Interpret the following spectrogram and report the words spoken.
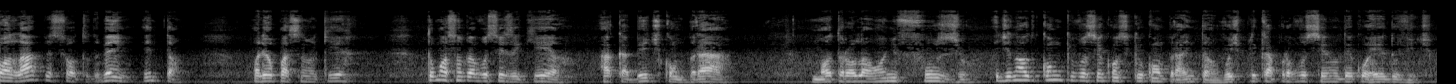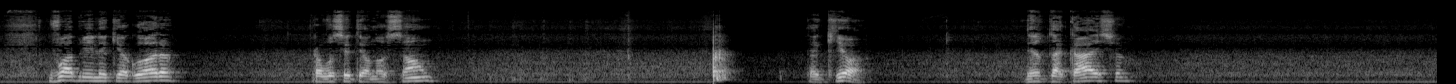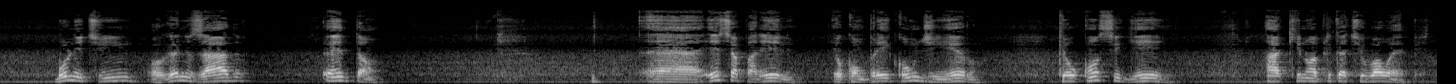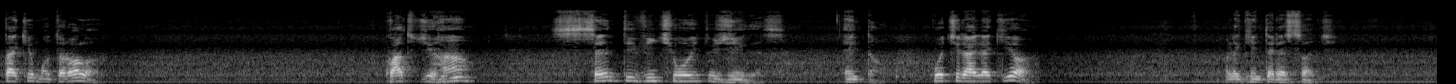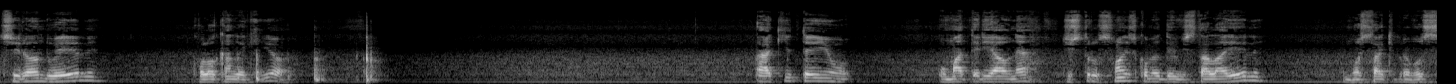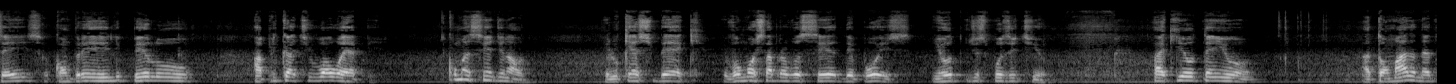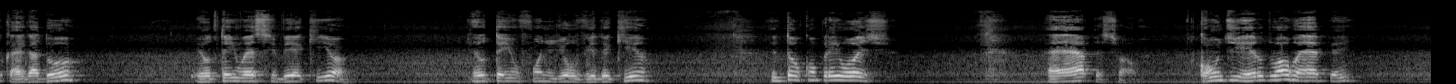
Olá pessoal, tudo bem? Então, olha eu passando aqui, tô mostrando para vocês aqui, ó, acabei de comprar Motorola One Fusion. Edinaldo, como que você conseguiu comprar? Então, vou explicar para você no decorrer do vídeo. Vou abrir ele aqui agora, para você ter a noção. Tá aqui, ó, dentro da caixa, bonitinho, organizado. Então, é, esse aparelho eu comprei com dinheiro que eu consegui aqui no aplicativo app. Tá aqui o Motorola, 4 de RAM, 128 GB. Então, vou tirar ele aqui, ó. Olha que interessante. Tirando ele, colocando aqui, ó. Aqui tenho o material, né? De instruções, como eu devo instalar ele. Vou mostrar aqui para vocês. Eu comprei ele pelo aplicativo app. Como assim, Edinaldo? Pelo cashback. Eu vou mostrar para você depois em outro dispositivo. Aqui eu tenho a tomada né, do carregador eu tenho USB aqui, ó. Eu tenho um fone de ouvido aqui. Então comprei hoje. É, pessoal. Com o dinheiro do Alweb, hein?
